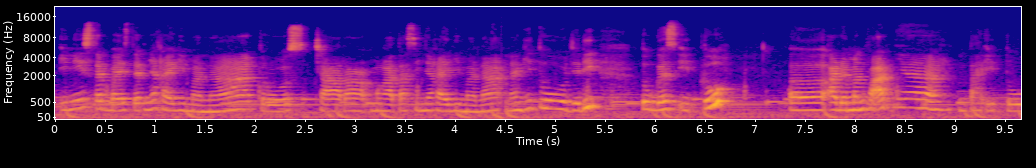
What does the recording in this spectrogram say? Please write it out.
ini step by stepnya kayak gimana, terus cara mengatasinya kayak gimana. Nah gitu. Jadi tugas itu eh, ada manfaatnya, entah itu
